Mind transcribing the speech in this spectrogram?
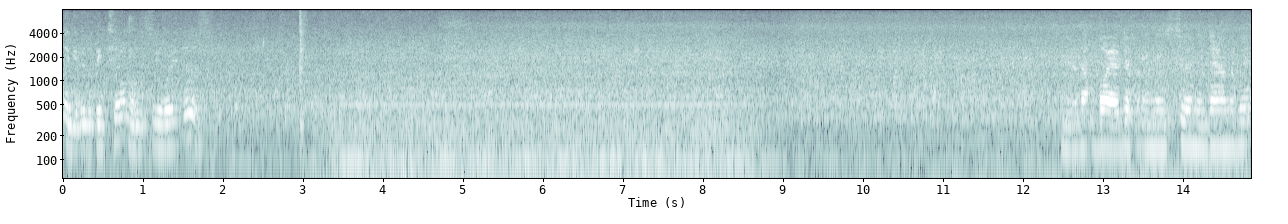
Well, then give it a big turn on and see what it does. Yeah, that bio definitely needs turning down a bit.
